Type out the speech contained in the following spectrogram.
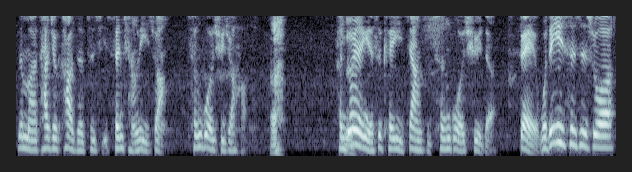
那么他就靠着自己身强力壮撑过去就好了。啊，很多人也是可以这样子撑过去的。对，我的意思是说，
